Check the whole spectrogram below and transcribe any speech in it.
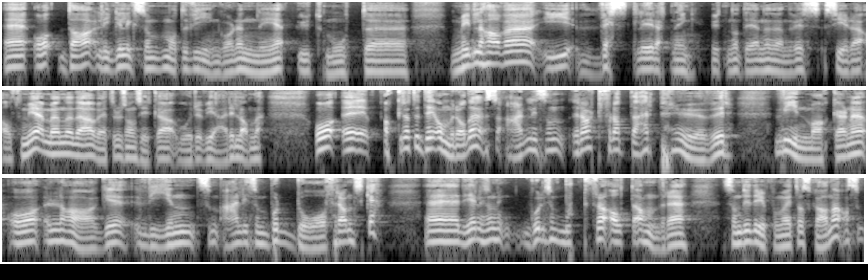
Eh, og da ligger liksom på en måte vingårdene ned ut mot eh, Middelhavet i vestlig retning. Uten at det nødvendigvis sier deg altfor mye, men da vet du sånn cirka hvor vi er i landet. Og eh, akkurat i det området så er det litt sånn rart, for at der prøver vinmakerne å lage vin som er sånn bordeaux-franske. Eh, de liksom, går liksom bort fra alt det andre som de driver på med i Toskana, og så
